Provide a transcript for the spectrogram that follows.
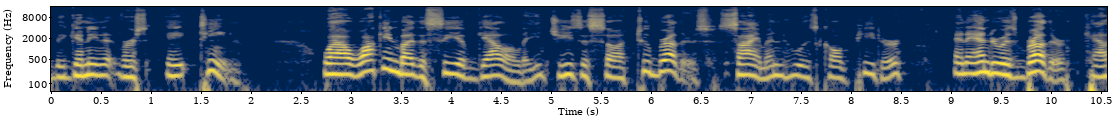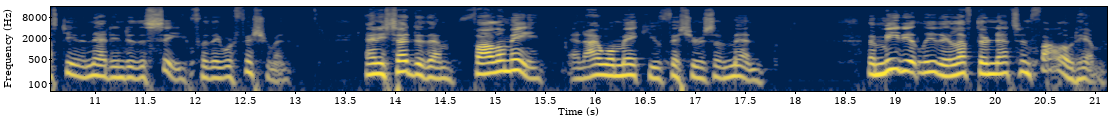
beginning at verse 18. While walking by the Sea of Galilee, Jesus saw two brothers, Simon, who is called Peter, and Andrew his brother, casting a net into the sea, for they were fishermen. And he said to them, Follow me, and I will make you fishers of men. Immediately they left their nets and followed him.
